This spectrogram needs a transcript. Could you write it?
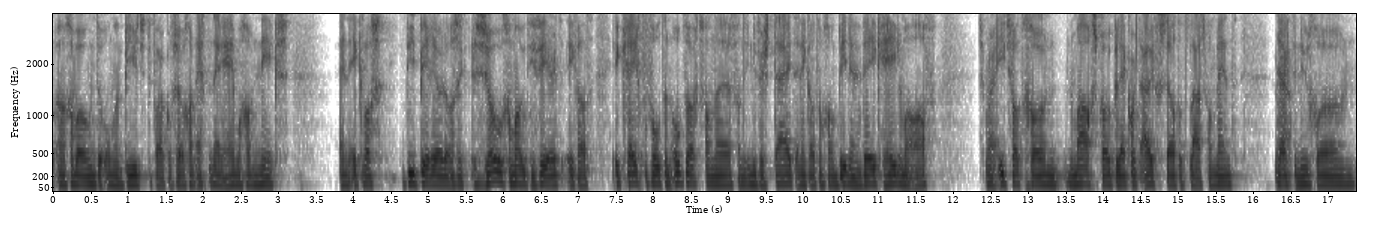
een gewoonte om een biertje te pakken of zo. Gewoon echt, nee, helemaal gewoon niks. En ik was, die periode was ik zo gemotiveerd. Ik, had, ik kreeg bijvoorbeeld een opdracht van de, van de universiteit... en ik had hem gewoon binnen een week helemaal af. Zeg maar iets wat gewoon normaal gesproken lekker wordt uitgesteld tot het laatste moment. Werkte nu gewoon,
